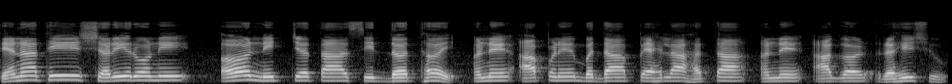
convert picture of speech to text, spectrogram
તેનાથી શરીરોની અનિશ્ચતા સિદ્ધ થઈ અને આપણે બધા પહેલાં હતા અને આગળ રહીશું.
